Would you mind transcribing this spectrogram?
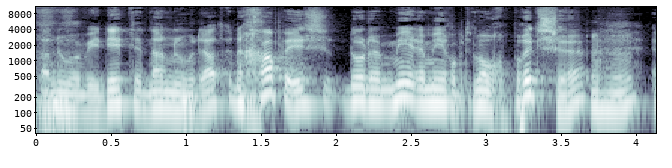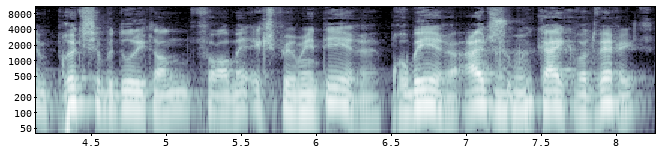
Dan doen we weer dit en dan doen we dat. En de grap is, door er meer en meer op te mogen prutsen, Mhm. en prutsen bedoel ik dan vooral mee experimenteren, proberen, uitzoeken, Mhm. kijken wat werkt.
